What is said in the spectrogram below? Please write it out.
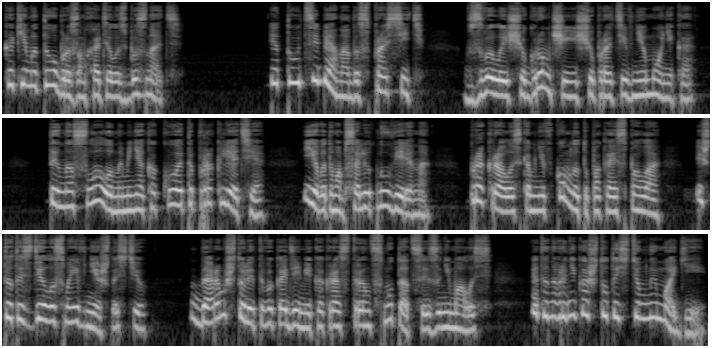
Каким это образом, хотелось бы знать? «Это у тебя надо спросить», — взвыла еще громче и еще противнее Моника. «Ты наслала на меня какое-то проклятие. Я в этом абсолютно уверена. Прокралась ко мне в комнату, пока я спала, и что-то сделала с моей внешностью. Даром, что ли, ты в академии как раз трансмутацией занималась? Это наверняка что-то из темной магии».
